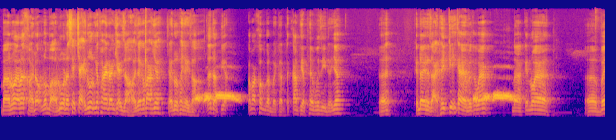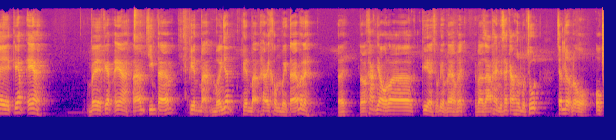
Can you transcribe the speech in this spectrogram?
Và loa nó khởi động nó mở luôn nó sẽ chạy luôn cái file đang chạy dở nha các bác nhé. Chạy luôn file chạy dở. Rất là tiện. Các bác không cần phải cần can thiệp thêm cái gì nữa nhé. Đấy. Thế đây là giải thích kỹ càng với các bác là cái loa ờ, uh, VKE VKE 898 phiên bản mới nhất phiên bản 2018 này đấy nó khác nhau là kia ở chỗ điểm nào đấy. Và giá thành thì sẽ cao hơn một chút chất lượng nó ok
